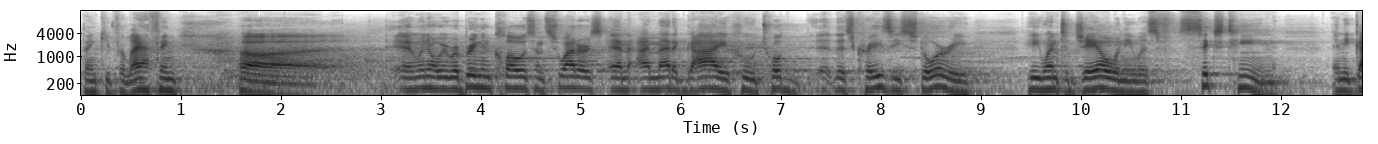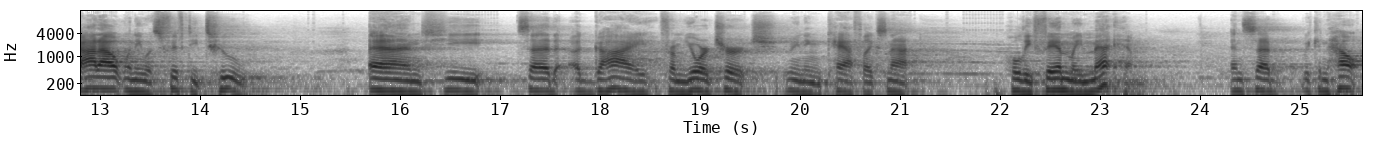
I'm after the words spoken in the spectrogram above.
thank you for laughing. Uh, and we know we were bringing clothes and sweaters, and I met a guy who told this crazy story. He went to jail when he was 16, and he got out when he was 52. And he said a guy from your church, meaning Catholics, not Holy Family, met him and said, We can help.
